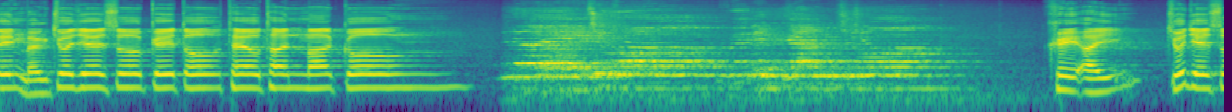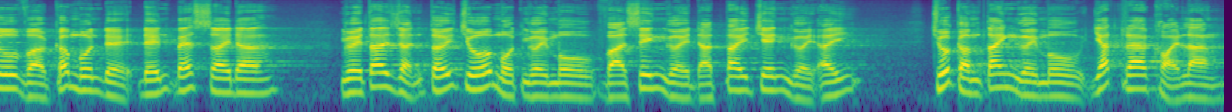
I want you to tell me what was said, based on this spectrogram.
Tin mừng Chúa Giêsu Kitô theo thân Marco. Lời Chúa, vinh danh Chúa. Khi ấy, Chúa Giêsu và các môn đệ đến Bethsaida. Người ta dẫn tới Chúa một người mù và xin người đặt tay trên người ấy. Chúa cầm tay người mù dắt ra khỏi làng.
